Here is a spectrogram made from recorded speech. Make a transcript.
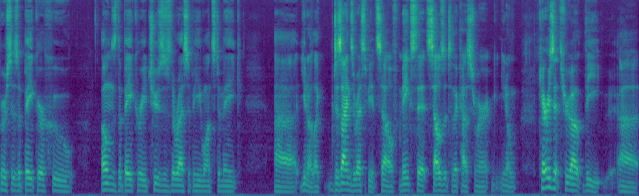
versus a baker who owns the bakery chooses the recipe he wants to make uh, you know like designs the recipe itself makes it sells it to the customer you know carries it throughout the uh,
